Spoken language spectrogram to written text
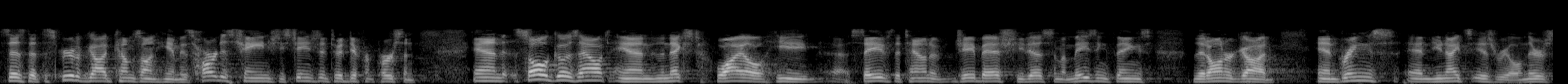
says that the Spirit of God comes on him. His heart is changed. He's changed into a different person. And Saul goes out, and in the next while, he uh, saves the town of Jabesh. He does some amazing things that honor God and brings and unites Israel. And there's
